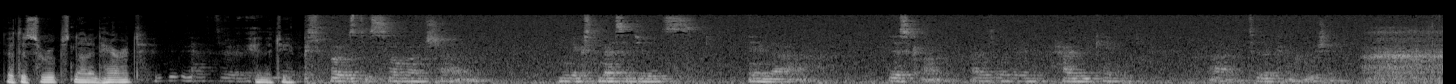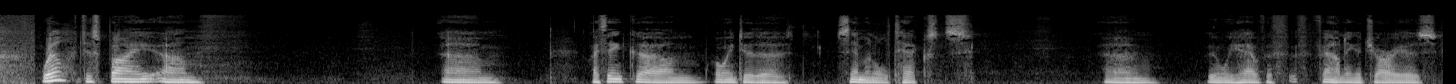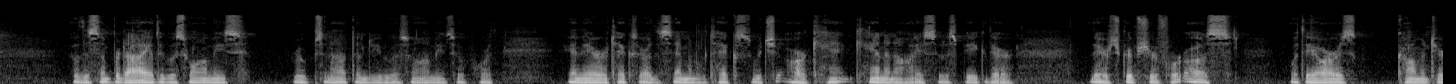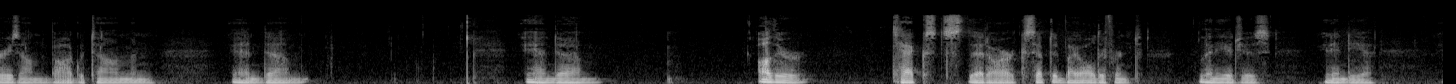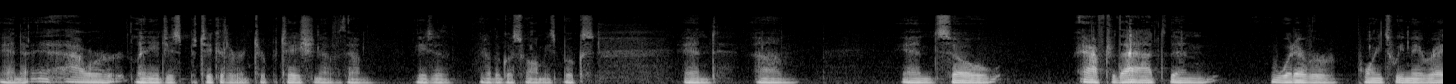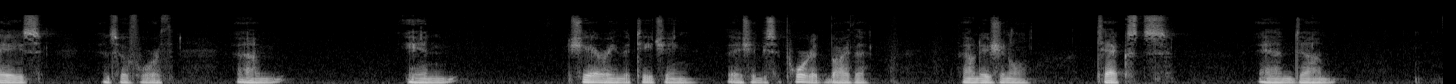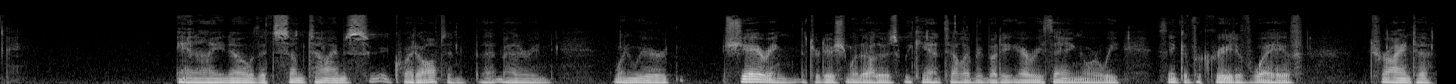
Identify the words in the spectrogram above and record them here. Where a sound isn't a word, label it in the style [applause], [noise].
That the swarup's not inherent After in the jiva. exposed to so much um, mixed messages in uh, ISKCON, I was wondering how you came uh, to the conclusion. Well, just by, um, um, I think um, going to the seminal texts, um, when we have the f- founding acharyas of the sampradaya, the Goswamis, Rup Sanatan Goswami and so forth, and their texts are the seminal texts which are can- canonized, so to speak. They're, they're scripture for us. What they are is commentaries on the Bhagavatam and and um, and um, other texts that are accepted by all different lineages in India, and our lineage's particular interpretation of them. These are, you know, the Goswami's books, and um, and so after that, then whatever points we may raise and so forth um, in sharing the teaching, they should be supported by the foundational texts and um, and I know that sometimes, quite often, for that matter, in, when we're sharing the tradition with others, we can't tell everybody everything, or we think of a creative way of trying to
